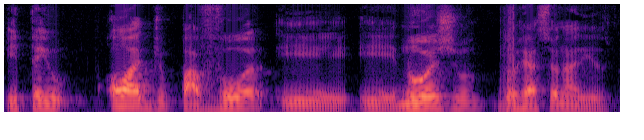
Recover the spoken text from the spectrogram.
E tenho ódio, pavor e, e nojo do reacionarismo.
